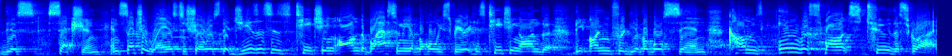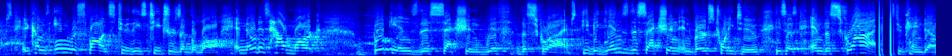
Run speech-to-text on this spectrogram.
this section in such a way as to show us that Jesus' teaching on the blasphemy of the Holy Spirit, his teaching on the, the unforgivable sin, comes in response to the scribes. It comes in response to these teachers of the law. And notice how Mark bookends this section with the scribes. He begins the section in verse 22. He says, And the scribes who came down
